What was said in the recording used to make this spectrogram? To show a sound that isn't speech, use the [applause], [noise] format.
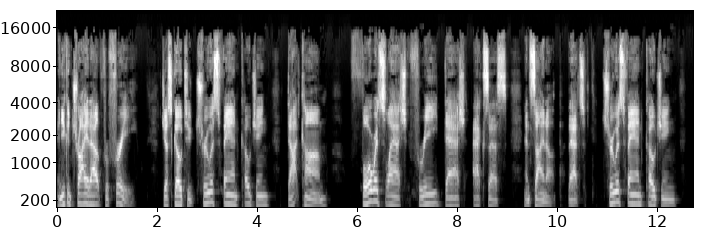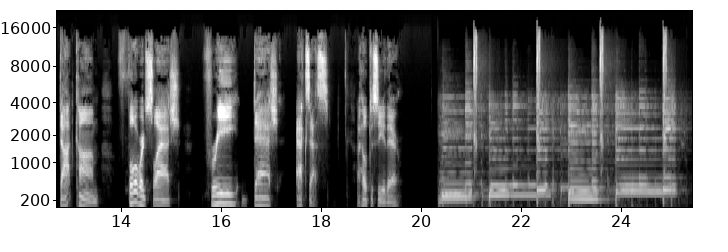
and you can try it out for free. Just go to truestfancoaching.com forward slash free dash access and sign up. That's truestfancoaching.com forward slash free dash access. I hope to see you there.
